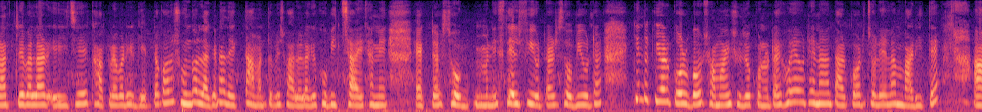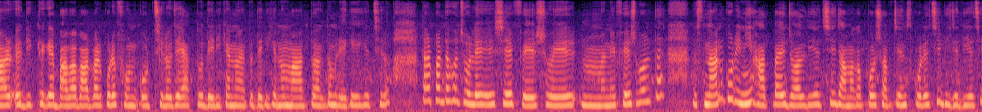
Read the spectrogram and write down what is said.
রাত্রেবেলার এই যে খাকড়াবাড়ির গেটটা কত সুন্দর লাগে না দেখতে? আমার তো বেশ ভালো লাগে। খুব ইচ্ছা এখানে একটা ছবি মানে সেলফি ওঠার, ছবি ওঠার। কিন্তু কী আর করব? সময় সুযোগ কোনোটাই হয়ে ওঠে না। তারপর চলে এলাম বাড়িতে। আর এদিক থেকে বাবা বারবার করে ফোন করছিল যে, এত দেরি কেন? এত দেরি কেন? মা তো একদম রেগেই গেছিল। তারপর দেখো চলে এসে ফ্রেশ হয়ে মানে ফ্রেশ বলতে স্নান করিনি, হাত পায়ে জল দিয়েছি জামা কাপড় সব চেঞ্জ করেছি, ভিজে দিয়েছি।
